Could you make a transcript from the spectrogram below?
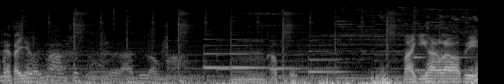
แต่ก็ยังนสวยมามากเสมอเวลาที่เรามา อืมครับผม มากี่ครั้งแล้วครับพี่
